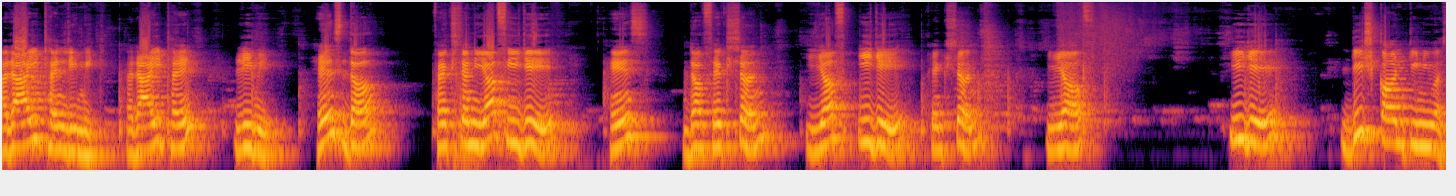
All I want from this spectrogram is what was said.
right hand limit right hand limit hence the function f is a hence the function f is a function f is a discontinuous.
